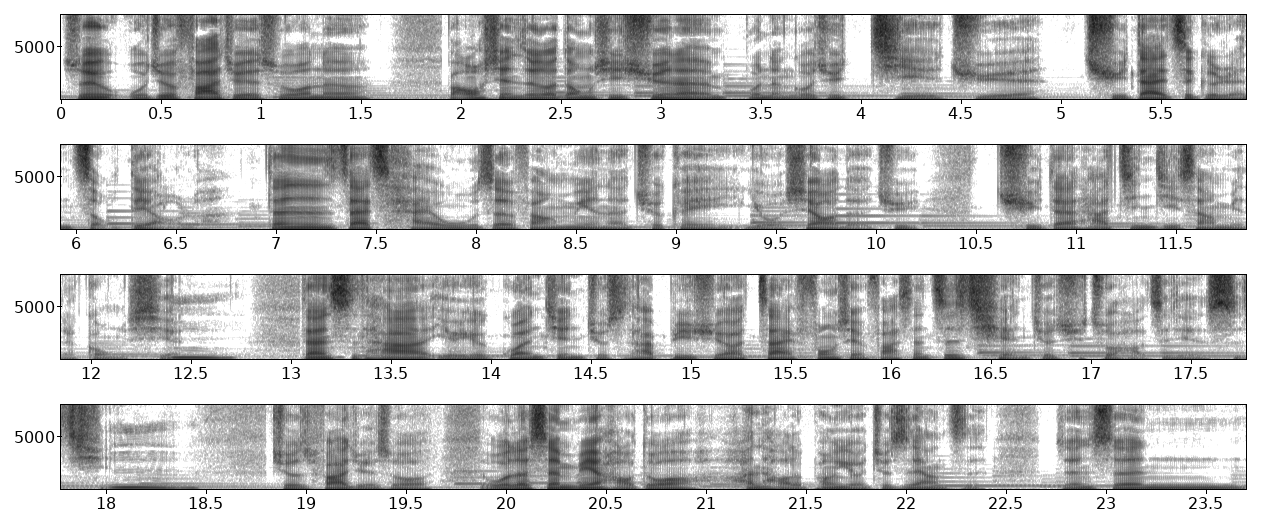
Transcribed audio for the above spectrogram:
所以我就发觉说呢，保险这个东西虽然不能够去解决、取代这个人走掉了。但是在财务这方面呢，却可以有效的去取代他经济上面的贡献。嗯，但是他有一个关键，就是他必须要在风险发生之前就去做好这件事情。嗯，就是发觉说，我的身边好多很好的朋友就是这样子。人生，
